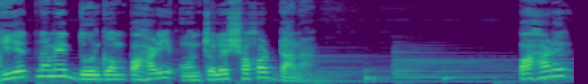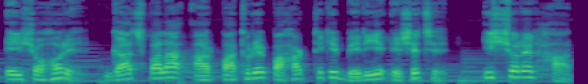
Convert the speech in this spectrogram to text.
ভিয়েতনামের দুর্গম পাহাড়ি অঞ্চলের শহর ডানা। পাহাড়ের এই শহরে গাছপালা আর পাথুরের পাহাড় থেকে বেরিয়ে এসেছে ঈশ্বরের হাত।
